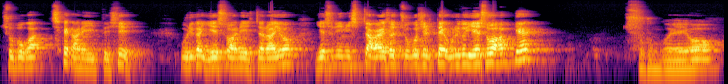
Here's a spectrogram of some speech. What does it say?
주보가 책 안에 있듯이 우리가 예수 안에 있잖아요. 예수님이 십자가에서 죽으실 때 우리도 예수와 함께 죽은 거예요.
